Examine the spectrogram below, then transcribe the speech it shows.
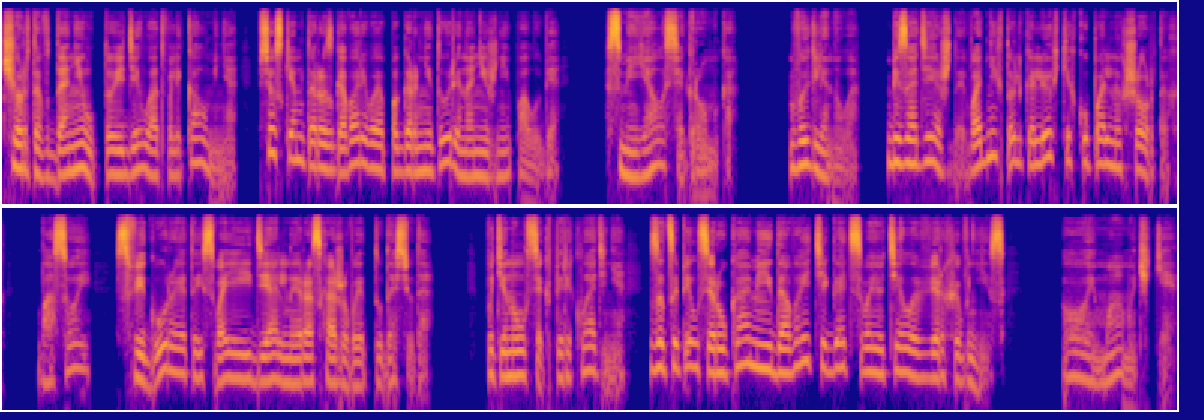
Чёртов Данил то и дело отвлекал меня, все с кем-то разговаривая по гарнитуре на нижней палубе. Смеялся громко. Выглянула, без одежды, в одних только легких купальных шортах, босой, с фигурой этой своей идеальной расхаживает туда-сюда. Потянулся к перекладине, зацепился руками и давай тягать свое тело вверх и вниз. Ой, мамочки.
